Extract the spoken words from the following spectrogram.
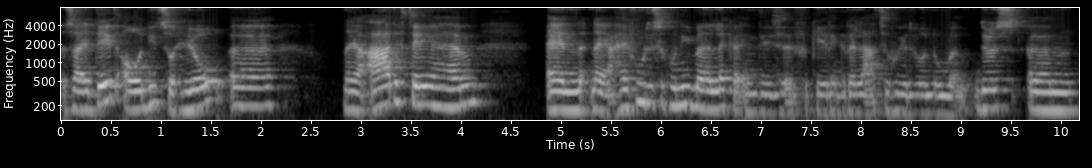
zij deed al niet zo heel uh, nou ja, aardig tegen hem. En nou ja, hij voelde zich gewoon niet meer lekker in deze verkering, relatie, hoe je het wil noemen. Dus, um,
